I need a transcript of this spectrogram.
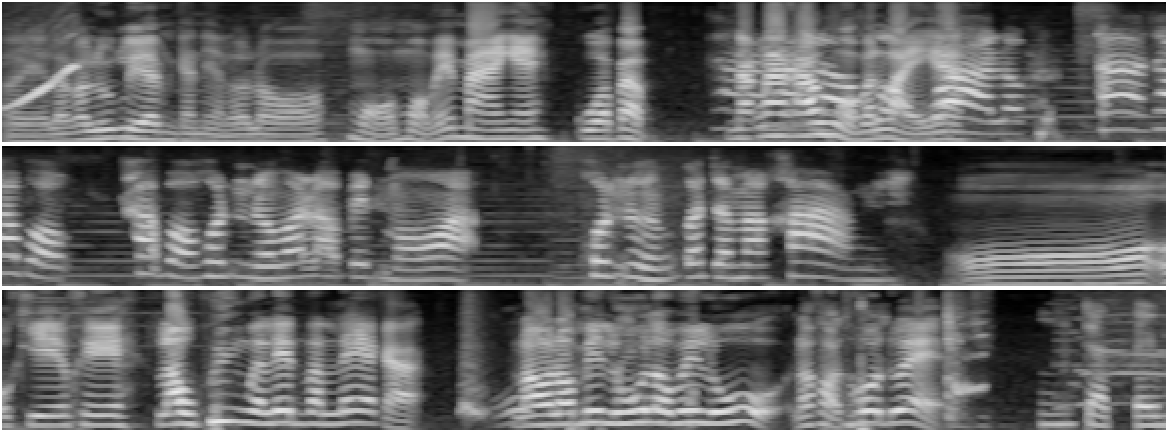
เออแล้วก็ลูกเรือเหมือนกันเนี่ยเรารอหมอหมอไม่มาไง กลัวแบบ นักล่าข้าหัวมันไหลไงว่าเราถ้าถ้าบอกถ้าบอกคนอื่นว่าเราเป็นหมออะ คนอื่นก็จะมาฆ่าไงอ๋อโอเคโอเค เราเพิ่งมาเล่นวันแรกอะ เราเราไม่รู้เราไม่รู้ เราขอโทษด้วย จัดเต็ม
